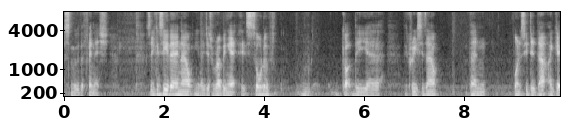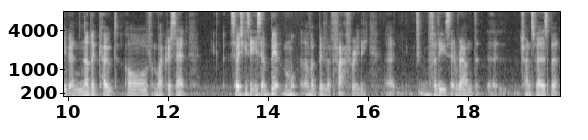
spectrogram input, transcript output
smoother finish. So you can see there now, you know, just rubbing it, it's sort of got the uh, the creases out. Then once you did that, I gave it another coat of microset. So as you can see, it's a bit more of a bit of a faff really uh, for these round uh, transfers, but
